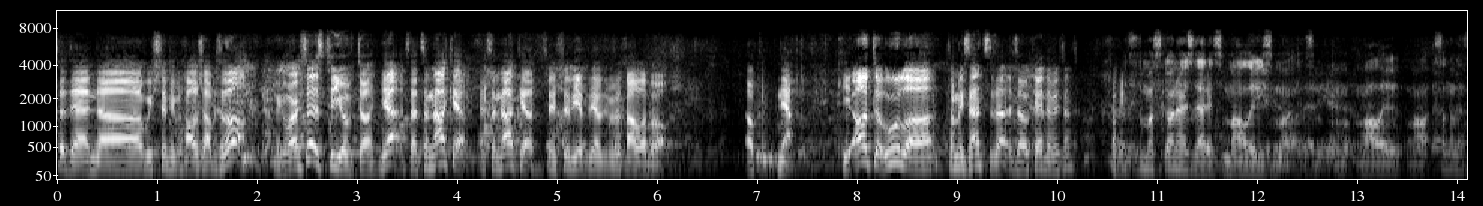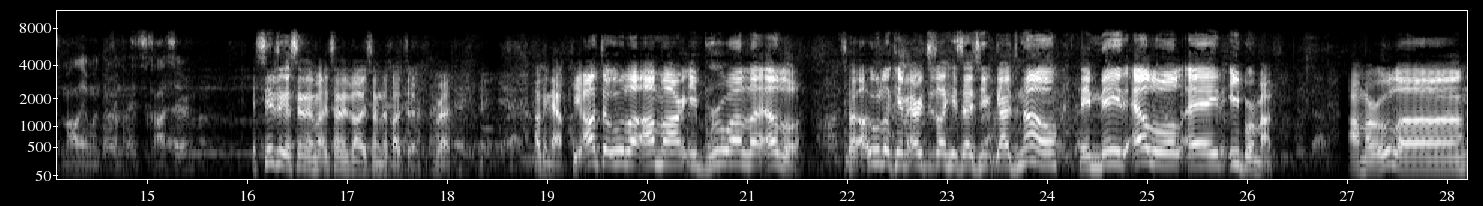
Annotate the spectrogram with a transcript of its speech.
so then uh, we shouldn't be Mechal Shabbos at all. The Gemara says to Yuvta, yeah, so that's a knockout. That's a knockout. So it should be able to be at all. Okay, now. Ki ata ula, that makes sense? Is that, is that okay? That makes sense? Okay. The maskana is that it's Mali's, Mali, Mali, sometimes it's Mali, sometimes it's Chaser. It seems like it's something, about something chater. Right. Okay, now. Ki ata ula amar ibrua le'elu. So Ula came Eretz He says, you guys know, they made Elul a Ibur month. Amar Ula,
